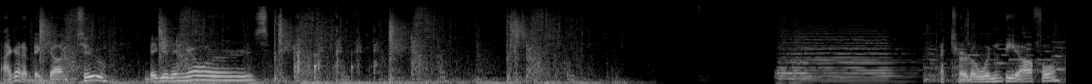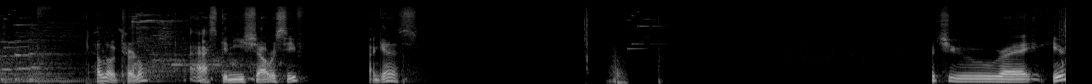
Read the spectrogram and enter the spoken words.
I got a big dog too. Bigger than yours. a turtle wouldn't be awful. Hello, turtle. Ask and ye shall receive. I guess. Put you right here.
